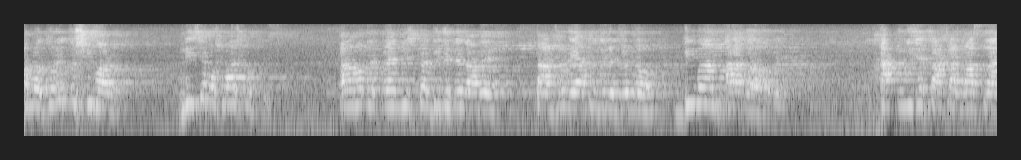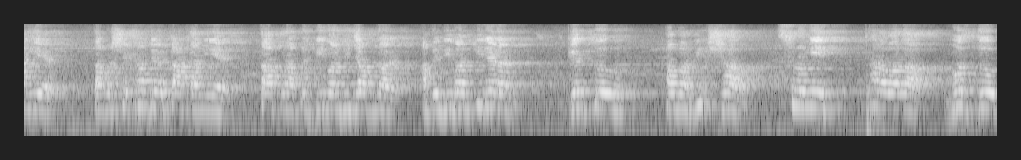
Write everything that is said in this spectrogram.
আমরা দরিদ্র সীমার নিচে বসবাস করতেছি। আর আমাদের প্রাইম মিনিস্টার বিদেশে যাবে, তার জন্য এতদিনের জন্য বিমান ভাড়া করা হবে। আপনি নিজে টাকার মাছ লাগিয়ে তারপর সেখান থেকে টাকা নিয়ে, তারপর আপনি বিমান রিজার্ভ নয়, আপনি বিমান কিনে নেন। কিন্তু আমার রিক্সা, শ্রমিক ঠেলাওয়ালা মজদুর,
